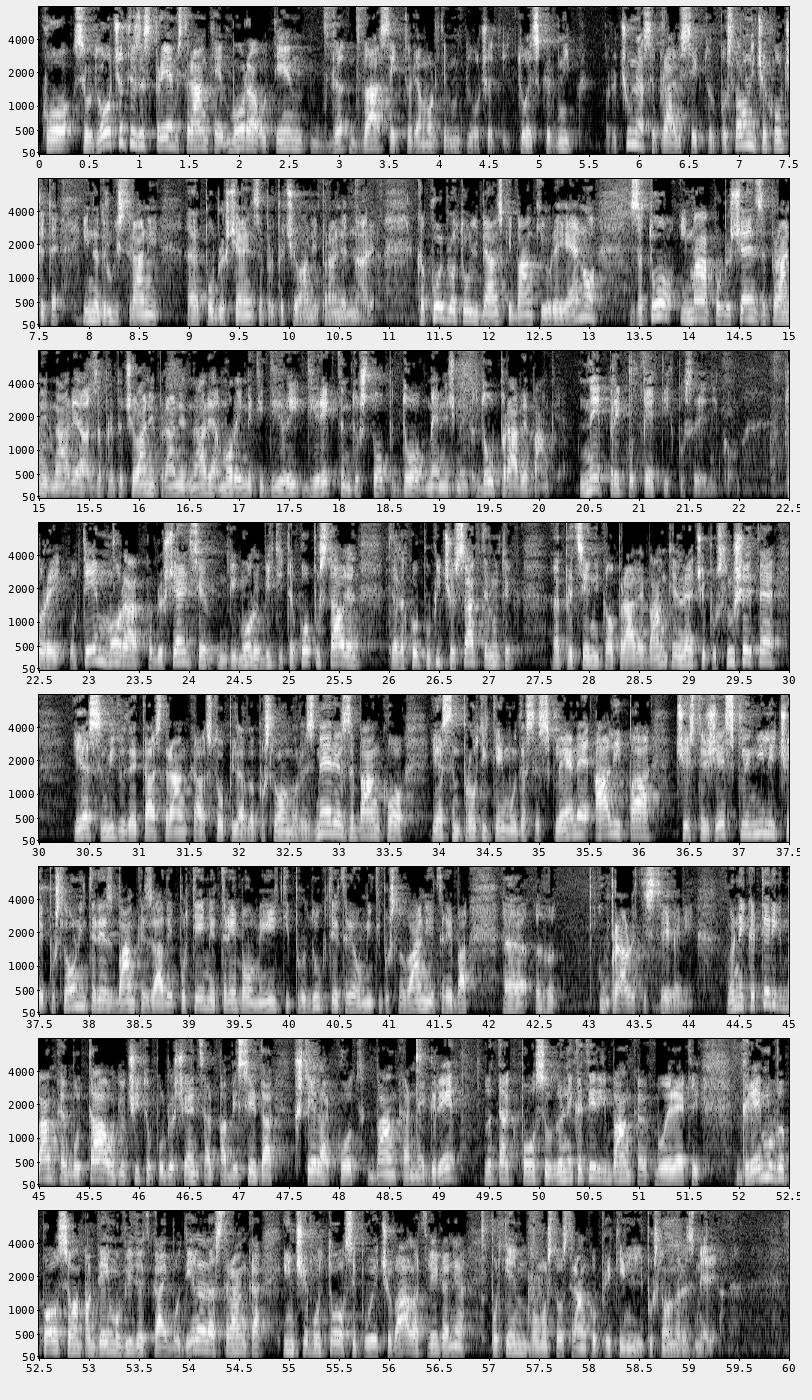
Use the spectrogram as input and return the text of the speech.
ko se odločate za sprejem stranke, mora o tem dva, dva sektorja morate odločati. To je skrbnik računa, se pravi sektor poslovni, če hočete, in na drugi strani eh, pooblaščenec za preprečevanje pranja denarja. Kako je bilo to v Ljubljanski banki urejeno? Zato ima pooblaščenec za pranje denarja, za preprečevanje pranja denarja, mora imeti direkten dostop do menedžmenta, do uprave banke, ne preko petih posrednikov. Torej, o tem mora pooblaščenec bi moral biti tako postavljen, da lahko pokliče vsak trenutek eh, predsednika uprave banke in reče, poslušajte, Jaz sem videl, da je ta stranka stopila v poslovno razmerje za banko, jaz sem proti temu, da se sklene, ali pa, če ste že sklenili, če je poslovni interes banke zadaj, potem je treba omejiti produkte, je treba omejiti poslovanje, je treba uh, upravljati s tveganji. V nekaterih bankah bo ta odločitev poblaščenca ali pa beseda štela kot banka ne gre v tak posel, v nekaterih bankah bojo rekli, gremo v posel, ampak dajmo videti, kaj bo delala stranka in če bo to se povečevala tveganja, potem bomo s to stranko prekinili poslovno razmerje.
